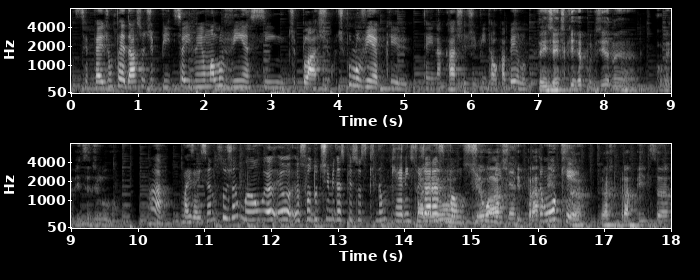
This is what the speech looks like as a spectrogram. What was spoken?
Você pede um pedaço de pizza e vem uma luvinha assim de plástico. Tipo luvinha que tem na caixa de pintar o cabelo. Tem gente que repudia, né? Comer pizza de luva. Ah, mas aí você não suja a mão. Eu, eu, eu sou do time das pessoas que não querem sujar Olha, as eu- mãos de eu comida. acho que pra então, pizza, ok. eu acho que pra pizza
